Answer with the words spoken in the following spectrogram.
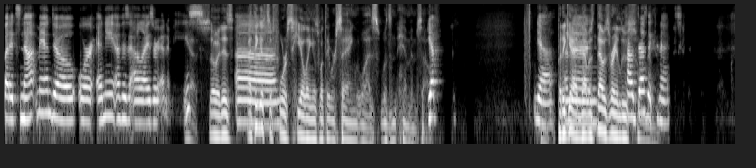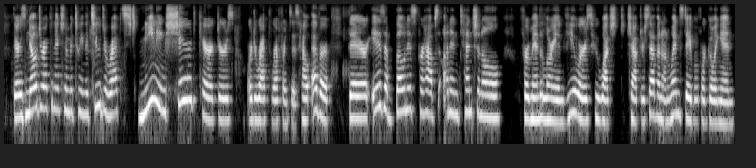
but it's not Mando or any of his allies or enemies. Yes. So it is. I think it's the Um, force healing is what they were saying it was wasn't him himself. Yep. Yeah. But again, that was that was very loose. How does me. it connect? There is no direct connection between the two direct, meaning shared characters or direct references. However, there is a bonus, perhaps unintentional, for Mandalorian viewers who watched Chapter 7 on Wednesday before going in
